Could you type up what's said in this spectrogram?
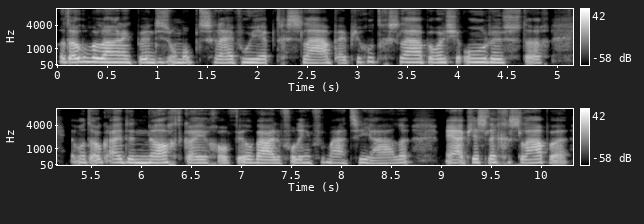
Wat ook een belangrijk punt is om op te schrijven hoe je hebt geslapen. Heb je goed geslapen? Was je onrustig? Want ook uit de nacht kan je gewoon veel waardevolle informatie halen. Maar ja, heb je slecht geslapen?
